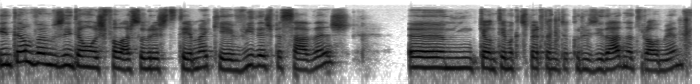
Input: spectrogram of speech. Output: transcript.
Então vamos então hoje falar sobre este tema que é vidas passadas, um, que é um tema que desperta muita curiosidade, naturalmente.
